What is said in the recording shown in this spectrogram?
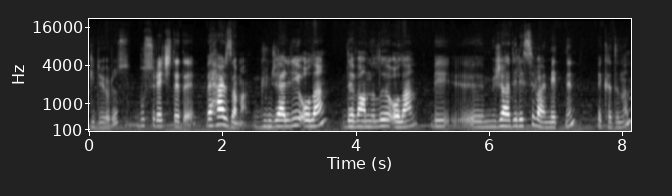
gidiyoruz. Bu süreçte de ve her zaman güncelliği olan, devamlılığı olan bir e, mücadelesi var metnin ve kadının.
